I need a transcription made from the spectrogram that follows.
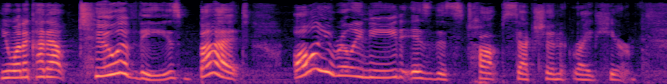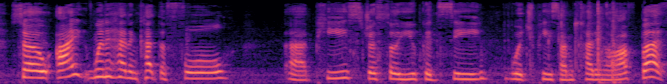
You want to cut out two of these, but all you really need is this top section right here. So I went ahead and cut the full uh, piece just so you could see which piece I'm cutting off. But,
